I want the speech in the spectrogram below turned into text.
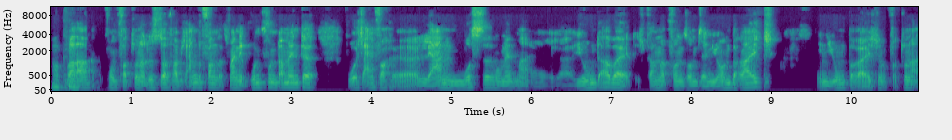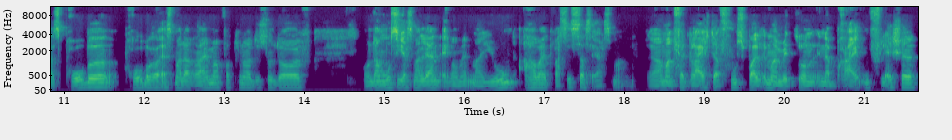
Okay. War vom Fortuna Düsseldorf habe ich angefangen, das waren die Grundfundamente, wo ich einfach äh, lernen musste, Moment mal, äh, Jugendarbeit. Ich kam ja von so einem Seniorenbereich in Jugendbereich und Fortuna als Probe, Probe erstmal da rein bei Fortuna Düsseldorf. Und dann muss ich erstmal lernen, ey, Moment mal, Jugendarbeit, was ist das erstmal? Ja, man vergleicht ja Fußball immer mit so in der breiten Fläche,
